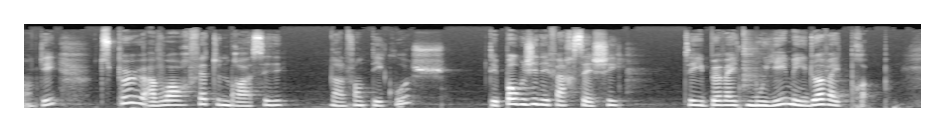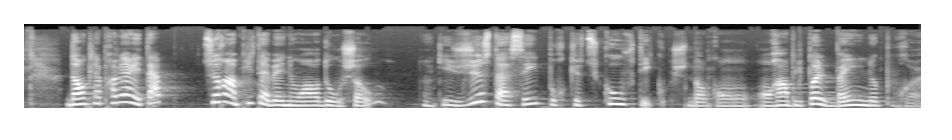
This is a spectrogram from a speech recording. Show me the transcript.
OK? Tu peux avoir fait une brassée dans le fond de tes couches. Tu n'es pas obligé de les faire sécher. ils peuvent être mouillés, mais ils doivent être propres. Donc, la première étape, tu remplis ta baignoire d'eau chaude? Juste assez pour que tu couvres tes couches. Donc, on ne remplit pas le bain là, pour. Euh,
